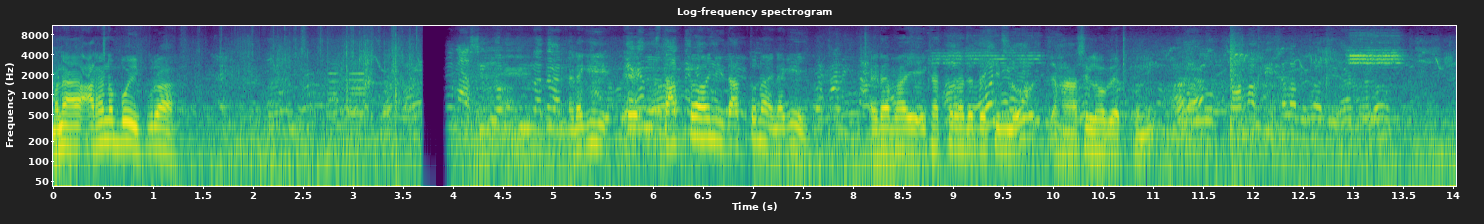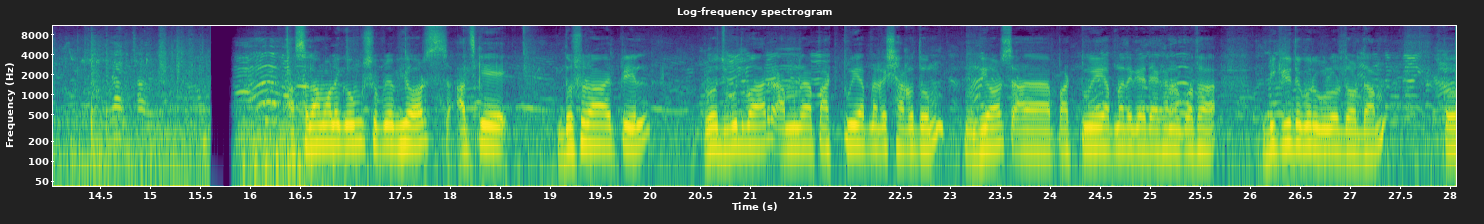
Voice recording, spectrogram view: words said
মানে আটানব্বই পুরা। এটা কি দাঁত তো হয়নি, দাঁত তো নাই নাকি? এটা ভাই একাত্তর হাজার দিয়ে কিনলো। হাসিল হবে এক্ষুনি। আসসালামু আলাইকুম, সুপ্রিয় ভিউয়ার্স আজকে দোসরা এপ্রিল, রোজ বুধবার আমরা পার্ট টুয়ে আপনাকে স্বাগতম। ভিউয়ার্স পার্ট টুয়ে আপনাদেরকে দেখানোর কথা বিকৃত গরুগুলোর দরদাম। তো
